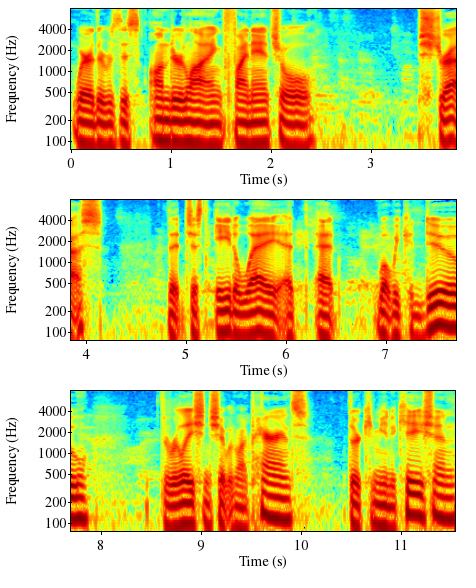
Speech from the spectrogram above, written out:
where there was this underlying financial stress that just ate away at, at what we could do, the relationship with my parents, their communication.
